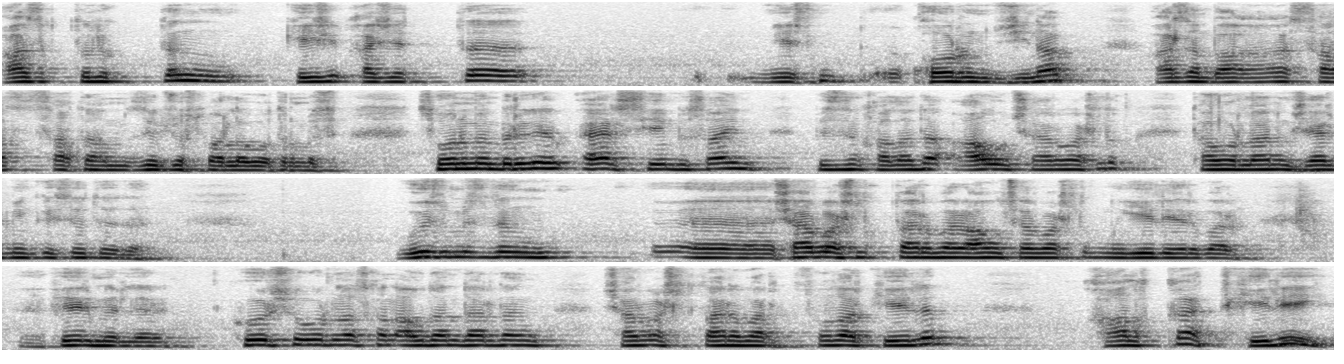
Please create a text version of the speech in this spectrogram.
азық түліктің қажетті несін қорын жинап арзан бағаға сатамыз деп жоспарлап отырмыз. Сонымен бірге әр сенбі сайын біздің қалада ауыл шаруашылық тауарларының жәрмеңкесі өтеді. Өзіміздің ә, шаруашылықтар бар ауыл шаруашылығының иелері бар. Фермерлер көрші орналасқан аудандардан шаруашылықтары бар. Солар келіп халыққа тікелей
